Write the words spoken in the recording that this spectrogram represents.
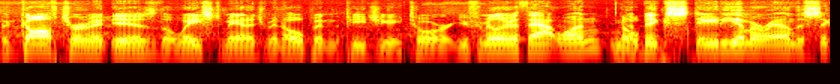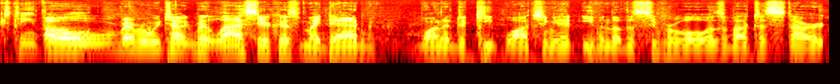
the golf tournament is, the Waste Management Open, the PGA Tour. You familiar with that one? The Nope. big stadium around the 16th hole. Oh, remember we talked about it last year because my dad wanted to keep watching it even though the Super Bowl was about to start.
